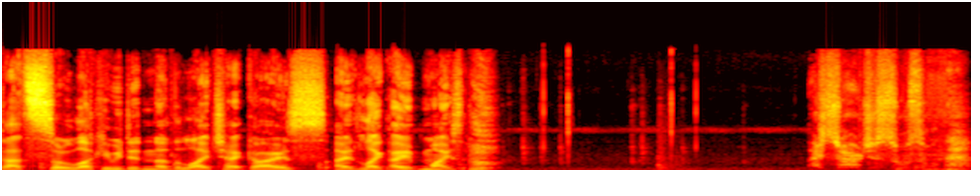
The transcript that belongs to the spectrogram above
That's so lucky we did another light check, guys. I like I might I swear I just saw someone there.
